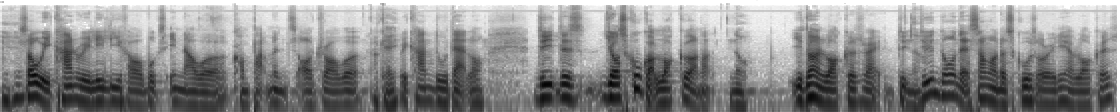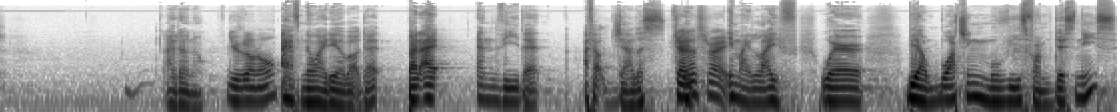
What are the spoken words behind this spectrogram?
Mhm. So we can't really leave our books in our compartments or drawer. okay, We can't do that, lor. Do you, does your school got locker or not? no, You don't have lockers, right? Do, No. do you know that some of the schools already have lockers? I don't know. You don't know? I have no idea about that, but I envy that. I felt jealous. Jealous, in, right? In my life, where we are watching movies from Disney's,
